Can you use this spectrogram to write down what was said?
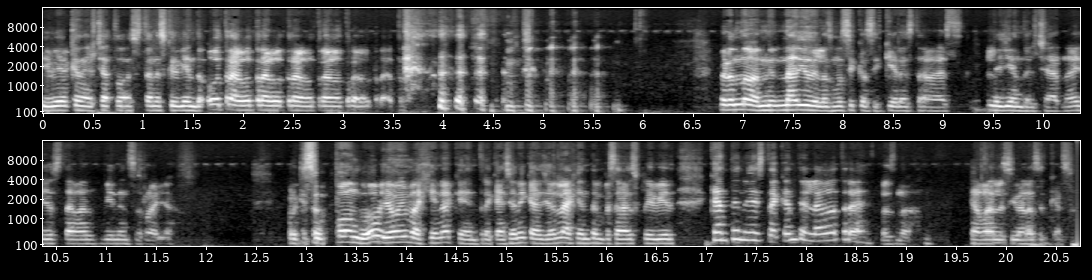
y veo que en el chat todos están escribiendo otra, otra, otra, otra, otra, otra, otra. Pero no, nadie de los músicos siquiera estaba leyendo el chat, ¿no? Ellos estaban bien en su rollo. Porque supongo, yo me imagino que entre canción y canción la gente empezaba a escribir, canten esta, canten la otra. Pues no, jamás les iban a hacer caso.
